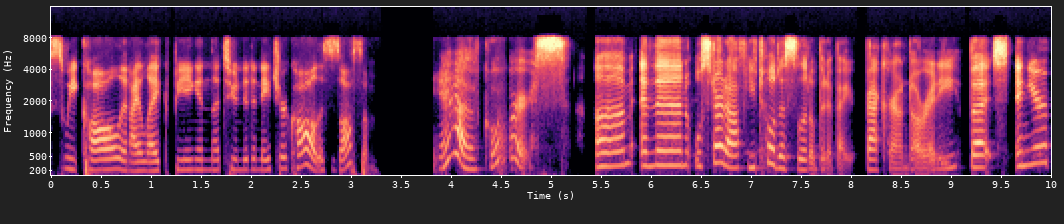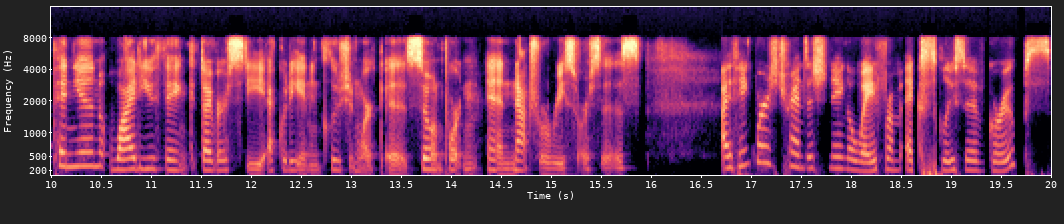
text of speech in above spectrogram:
sweet call, and I like being in the tuned into nature call. This is awesome. Yeah, of course. Um, and then we'll start off. You told us a little bit about your background already, but in your opinion, why do you think diversity, equity, and inclusion work is so important in natural resources? I think we're transitioning away from exclusive groups.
